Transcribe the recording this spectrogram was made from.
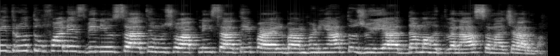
મિત્રો, તુફાન એસબી ન્યૂઝ સાથે હું છું આપની સાથે પાયલ બાંભણિયા. તો જોઈએ આજના મહત્વના સમાચારમાં.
